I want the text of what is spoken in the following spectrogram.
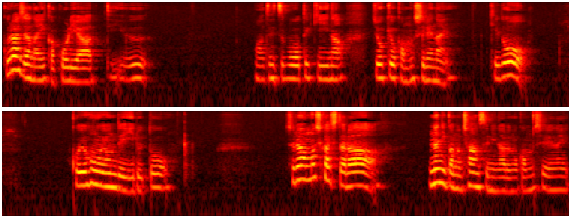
暗じゃないかこりゃっていう、まあ、絶望的な状況かもしれないけどこういう本を読んでいるとそれはもしかしたら何かのチャンスになるのかもしれない。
